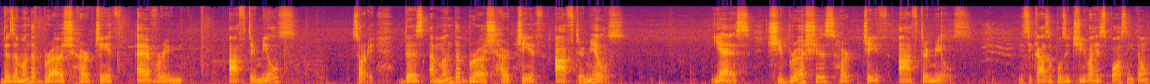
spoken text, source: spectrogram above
Does Amanda brush her teeth every after meals? Sorry. Does Amanda brush her teeth after meals? Yes, she brushes her teeth after meals. Nesse caso positivo, a resposta então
